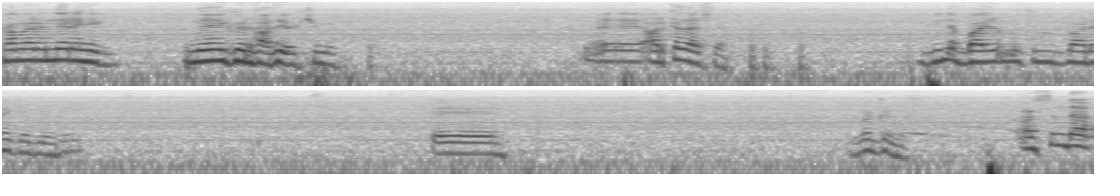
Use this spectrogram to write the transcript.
kamera nereye neye göre alıyor kimi. E, arkadaşlar yine bayramınızı mübarek ediyorum. Eee bakınız. Aslında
